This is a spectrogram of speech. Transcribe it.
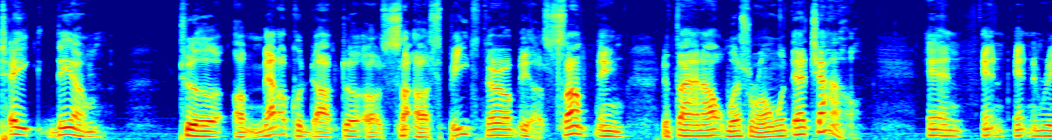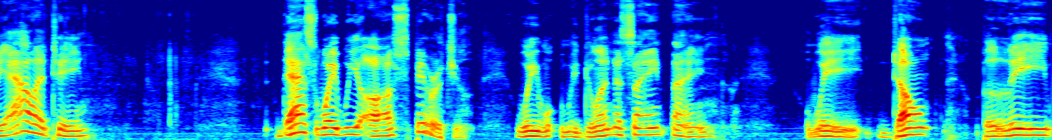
take them to a medical doctor or a speech therapy or something to find out what's wrong with that child. And, and, in reality, that's the way we are spiritual. We we're doing the same thing. We don't believe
